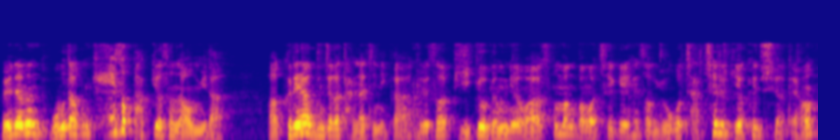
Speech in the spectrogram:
왜냐면 오답은 계속 바뀌어서 나옵니다. 아, 그래야 문제가 달라지니까. 그래서 비교, 명료화, 소망 방어 체계 해석 요거 자체를 기억해 주셔야 돼요.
